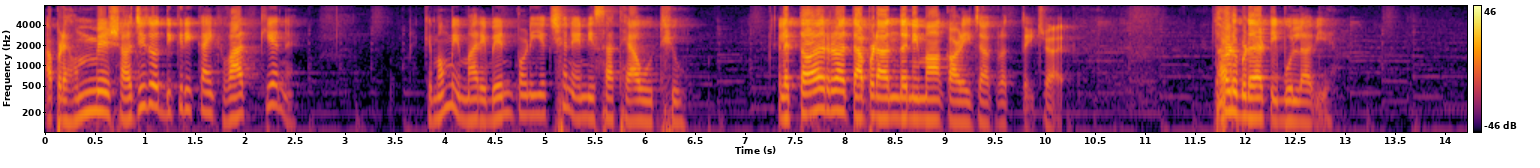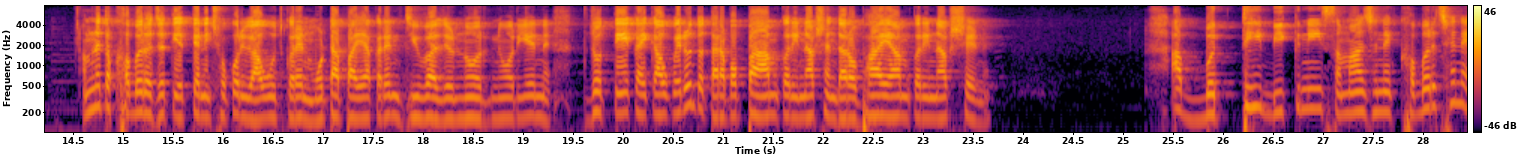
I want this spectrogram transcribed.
આપણે હંમેશા, હજી તો દીકરી કાંઈક વાત કહે ને, કે મમ્મી, મારી બેનપણી એક છે ને, એની સાથે આવું થયું. એટલે તરત આપણા અંદરની મા કાળી જાગૃત થઈ જાય. ધડબડાટી બોલાવીએ. અમને તો ખબર જ હતી અત્યારની છોકરીઓ આવું જ કરે ને મોટા પાયા કરે ને જીવા નોર નો રહીએ ને. જો તે કંઈક આવું કર્યું ને તો તારા પપ્પા આમ કરી નાખશે ને તારો ભાઈ આમ કરી નાખશે ને. આ બધી બીકની સમાજને ખબર છે ને,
